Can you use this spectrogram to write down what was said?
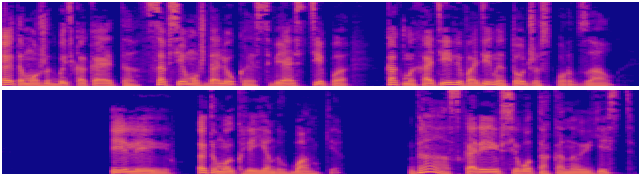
Это может быть какая-то совсем уж далекая связь, типа как мы ходили в один и тот же спортзал. Или это мой клиент в банке. Да, скорее всего, так оно и есть.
